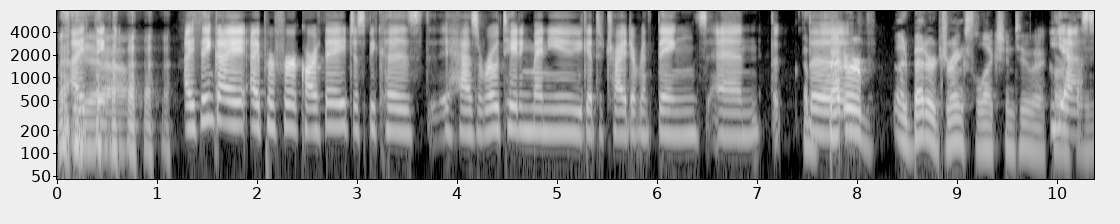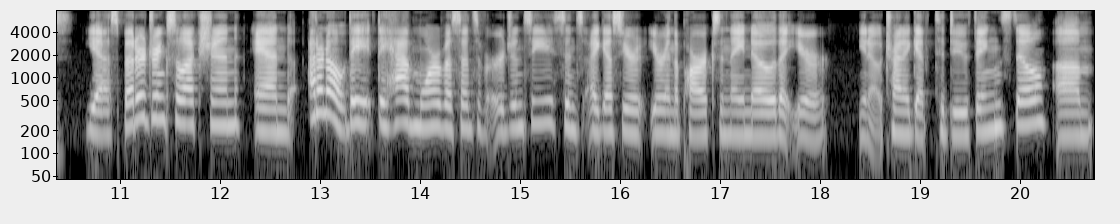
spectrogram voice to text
I think I think I, I prefer Carthay just because it has a rotating menu. You get to try different things, and the A the better, a better drink selection too. At yes yes better drink selection. And i don't know they they have more of a sense of urgency since i guess you're you're in the parks and they know that you're you know trying to get to do things still. Um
